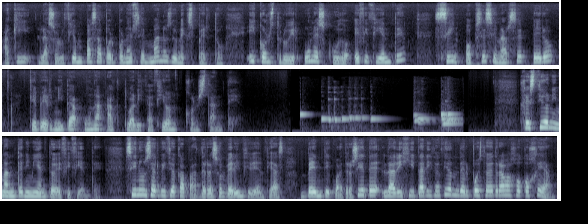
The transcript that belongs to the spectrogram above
Aquí la solución pasa por ponerse en manos de un experto y construir un escudo eficiente sin obsesionarse, pero que permita una actualización constante. Gestión y mantenimiento eficiente. Sin un servicio capaz de resolver incidencias 24/7, la digitalización del puesto de trabajo cojea.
